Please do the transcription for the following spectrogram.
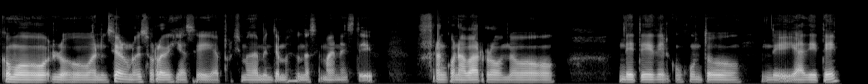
como lo anunciaron ¿no? en sus redes ya hace aproximadamente más de una semana, este Franco Navarro, nuevo DT del conjunto de ADT,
